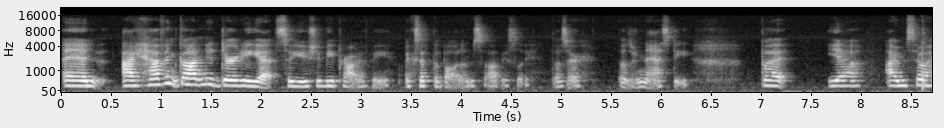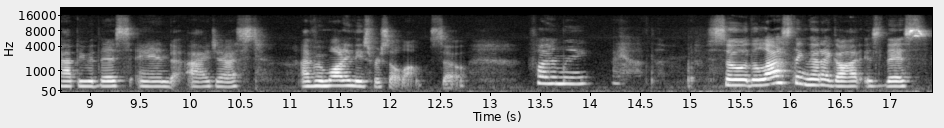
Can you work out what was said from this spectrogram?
and I haven't gotten it dirty yet, so you should be proud of me. Except the bottoms, obviously. Those are those are nasty. But yeah, I'm so happy with this and I just I've been wanting these for so long. So finally. So the last thing that I got is this.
